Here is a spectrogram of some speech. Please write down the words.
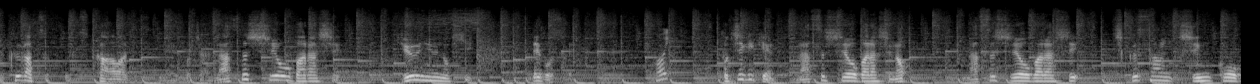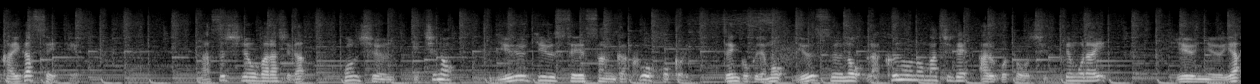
ー9月2日はですね、こちら、那須塩原市牛乳の日でございます。はい。栃木県那須塩原市の那須塩原市畜産振興会が制定那須塩原市が本州一の乳牛生産額を誇り全国でも有数の酪農の町であることを知ってもらい牛乳や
